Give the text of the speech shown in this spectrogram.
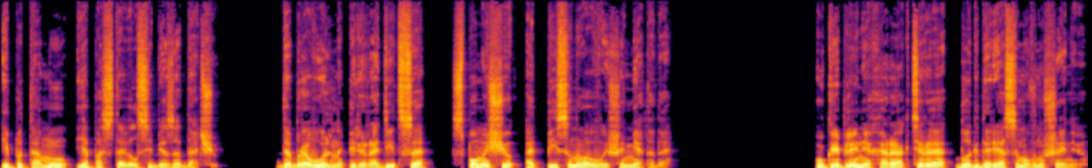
И потому я поставил себе задачу – добровольно переродиться с помощью описанного выше метода. Укрепление характера благодаря самовнушению.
